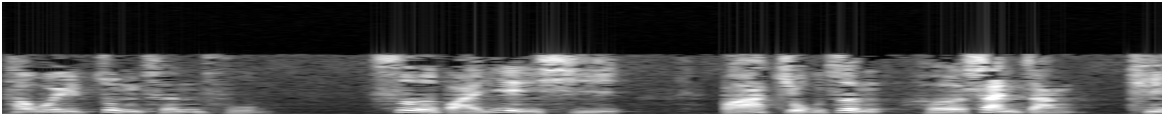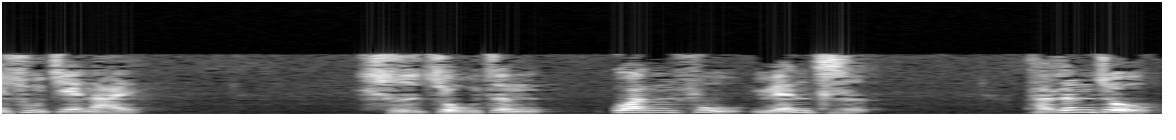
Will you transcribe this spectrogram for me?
他为众臣仆设摆宴席，把九正和善长提出监来，使九正官复原职。他仍旧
